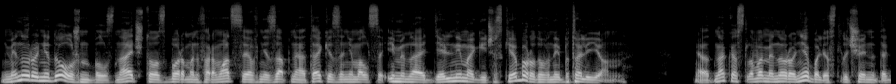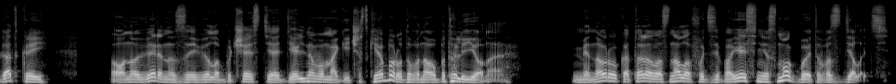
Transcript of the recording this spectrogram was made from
Минору не должен был знать, что сбором информации о внезапной атаке занимался именно отдельный магически оборудованный батальон. Однако слова Минору не были случайной догадкой. Он уверенно заявил об участии отдельного магически оборудованного батальона. Минору, которого знала Фудзибаяси, не смог бы этого сделать.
